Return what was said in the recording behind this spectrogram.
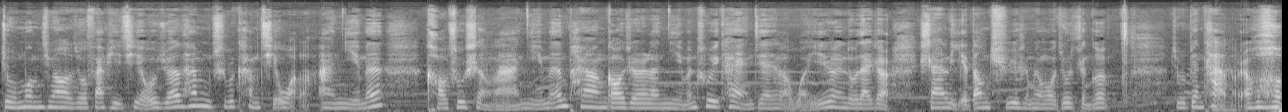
就是莫名其妙的就发脾气。我觉得他们是不是看不起我了啊？你们考出省了，你们攀上高枝儿了，你们出去开眼界去了，我一个人留在这儿山里当蛆什么什么，我就整个。就是变态了，然后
